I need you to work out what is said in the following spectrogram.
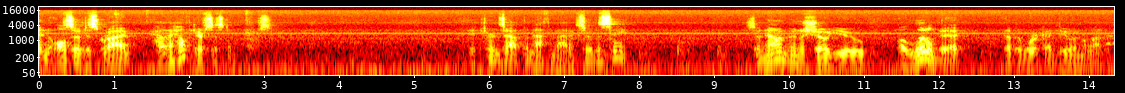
And also describe how the healthcare system it turns out the mathematics are the same. So now I'm going to show you a little bit of the work I do in the laboratory.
